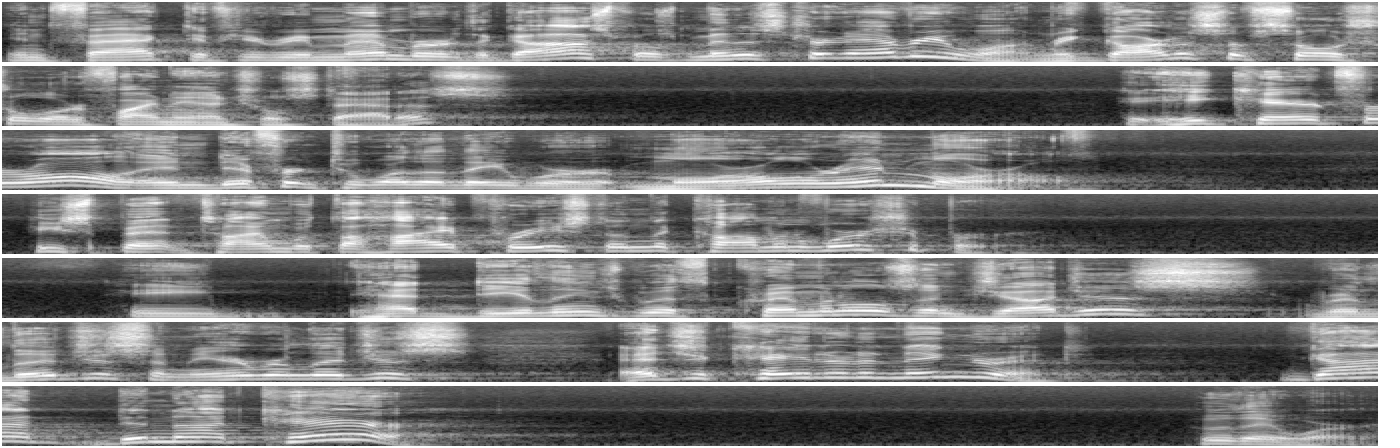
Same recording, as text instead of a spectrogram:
in fact, if you remember, the Gospels ministered to everyone, regardless of social or financial status. He cared for all, indifferent to whether they were moral or immoral. He spent time with the high priest and the common worshiper. He had dealings with criminals and judges, religious and irreligious, educated and ignorant. God did not care who they were,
